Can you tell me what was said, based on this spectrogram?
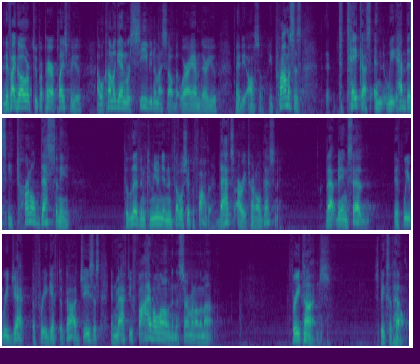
And if I go to prepare a place for you, I will come again, receive you to myself, that where I am, there you may be also. He promises to take us, and we have this eternal destiny to live in communion and fellowship with Father. That's our eternal destiny. That being said, if we reject the free gift of God, Jesus, in Matthew 5 alone, in the Sermon on the Mount, three times speaks of hell.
